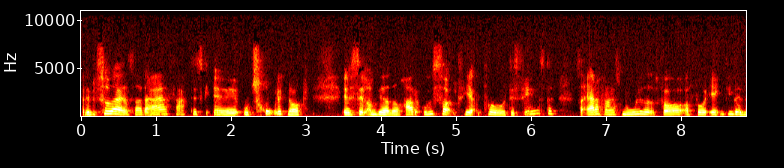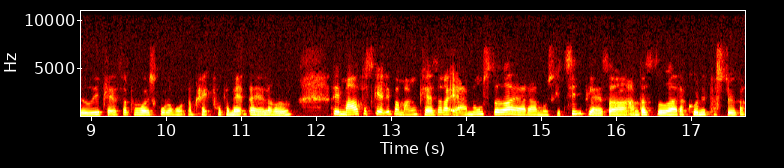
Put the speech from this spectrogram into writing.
Og det betyder altså, at der er faktisk øh, utroligt nok, øh, selvom vi har været ret udsolgt her på det seneste, så er der faktisk mulighed for at få enkelte ledige pladser på højskoler rundt omkring fra på mandag allerede. Det er meget forskelligt, hvor mange pladser der er. Nogle steder er der måske 10 pladser, og andre steder er der kun et par stykker.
